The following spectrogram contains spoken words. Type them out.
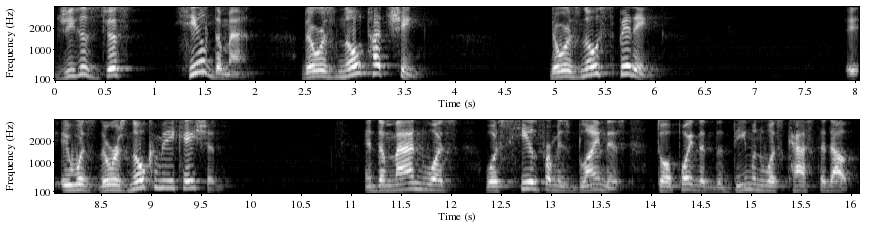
Jesus just healed the man. There was no touching, there was no spitting. It, it was, there was no communication. And the man was, was healed from his blindness to a point that the demon was casted out.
